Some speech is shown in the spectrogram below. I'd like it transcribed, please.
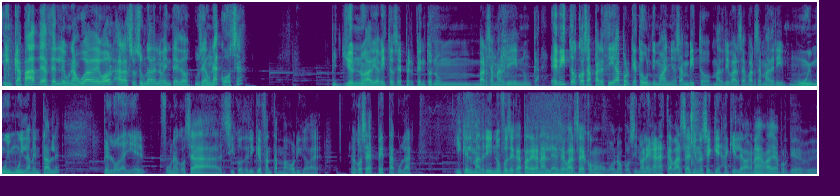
incapaz de hacerle una jugada de gol a la Osasuna del 92. O sea, una cosa. Yo no había visto ese esperpento en un Barça-Madrid nunca. He visto cosas parecidas porque estos últimos años han visto Madrid-Barça, Barça-Madrid muy, muy, muy lamentables. Pero lo de ayer fue una cosa psicodélica y fantasmagórica, vaya. Una cosa espectacular. Y que el Madrid no fuese capaz de ganarle a ese Barça es como, bueno, pues si no le gana a este Barça, yo no sé a quién le va a ganar, vaya, porque. eh,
